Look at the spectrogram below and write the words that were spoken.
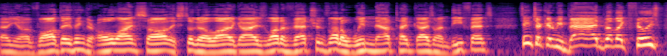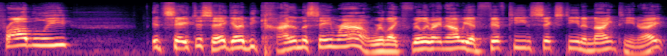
uh, you know evolved anything. Their O line saw. They still got a lot of guys, a lot of veterans, a lot of win now type guys on defense. Saints are going to be bad, but like Philly's probably. It's safe to say to be kind of in the same round. We're like Philly right now. We had 15, 16, and 19, right?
